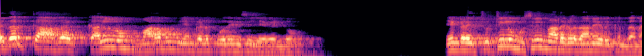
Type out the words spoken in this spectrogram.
எதற்காக கல்லும் மரமும் எங்களுக்கு உதவி செய்ய வேண்டும்? எங்களை சுற்றிலும் முஸ்லிம் நாடுகள் தானே இருக்கின்றன.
